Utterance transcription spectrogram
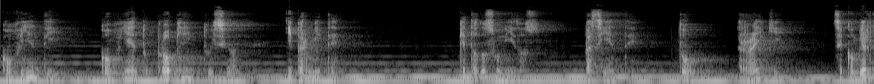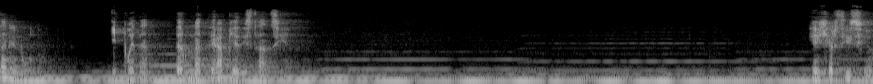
Confía en ti, confía en tu propia intuición y permite que todos unidos, paciente, tú, Reiki, se conviertan en uno y puedan dar una terapia a distancia. Ejercicio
